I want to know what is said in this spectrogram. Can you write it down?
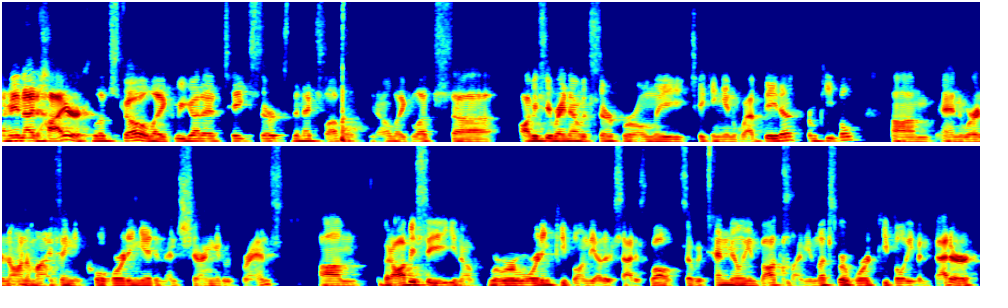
I mean, I'd hire. Let's go. Like, we got to take Surf to the next level. You know, like, let's, uh, obviously, right now with Surf, we're only taking in web data from people um, and we're mm-hmm. anonymizing and cohorting it and then sharing it with brands. Um, but obviously, you know, we're rewarding people on the other side as well. So with 10 million bucks, I mean, let's reward people even better,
